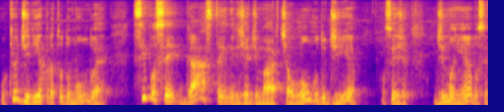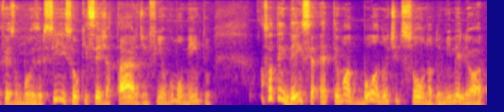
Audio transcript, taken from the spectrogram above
o que eu diria para todo mundo é: se você gasta a energia de Marte ao longo do dia, ou seja, de manhã você fez um bom exercício, ou que seja tarde, enfim, em algum momento, a sua tendência é ter uma boa noite de sono, a dormir melhor.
